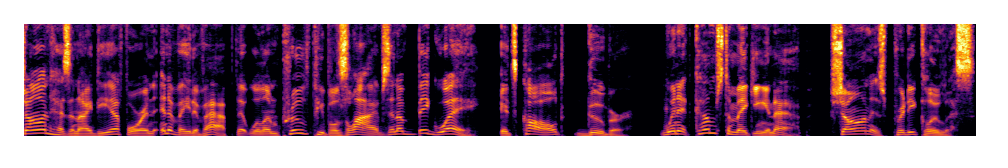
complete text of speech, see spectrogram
Sean has an idea for an innovative app that will improve people's lives in a big way. It's called Goober. When it comes to making an app, Sean is pretty clueless.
